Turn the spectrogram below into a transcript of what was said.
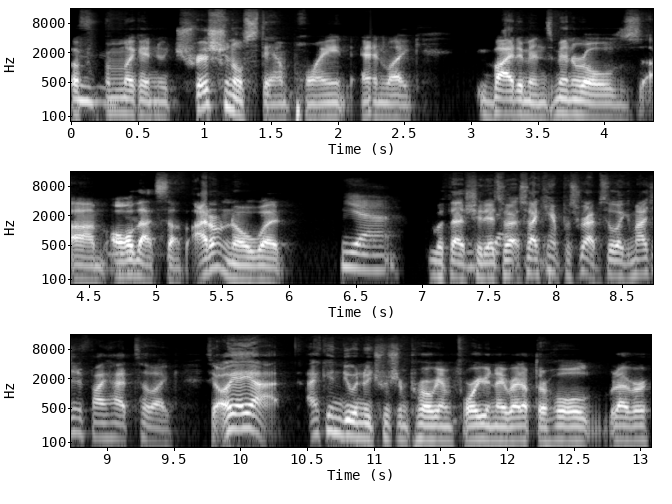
But mm-hmm. from like a nutritional standpoint and like vitamins, minerals, um, all that stuff, I don't know what yeah what that shit exactly. is. So, so I can't prescribe. So like imagine if I had to like say, oh yeah yeah I can do a nutrition program for you, and I write up their whole whatever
